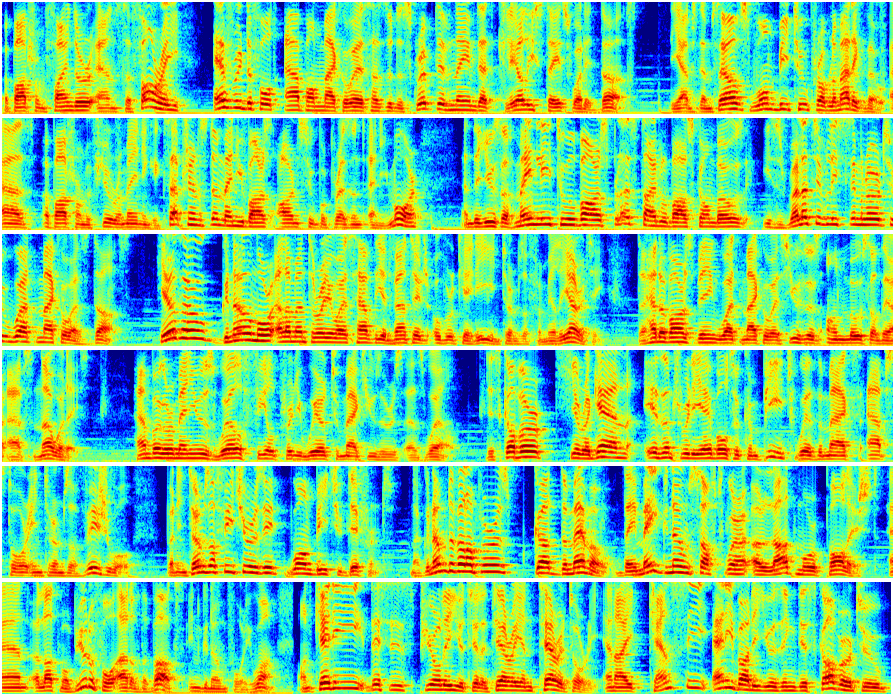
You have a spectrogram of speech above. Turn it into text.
Apart from Finder and Safari, every default app on macOS has the descriptive name that clearly states what it does. The apps themselves won't be too problematic though, as, apart from a few remaining exceptions, the menu bars aren't super present anymore, and the use of mainly toolbars plus title bars combos is relatively similar to what macOS does. Here though, GNOME or Elementary OS have the advantage over KDE in terms of familiarity, the header bars being what macOS uses on most of their apps nowadays. Hamburger menus will feel pretty weird to Mac users as well. Discover, here again, isn't really able to compete with the Mac's App Store in terms of visual, but in terms of features it won't be too different. Now GNOME developers got the memo. They made GNOME software a lot more polished and a lot more beautiful out of the box in GNOME 41. On KDE, this is purely utilitarian territory, and I can't see anybody using Discover to,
